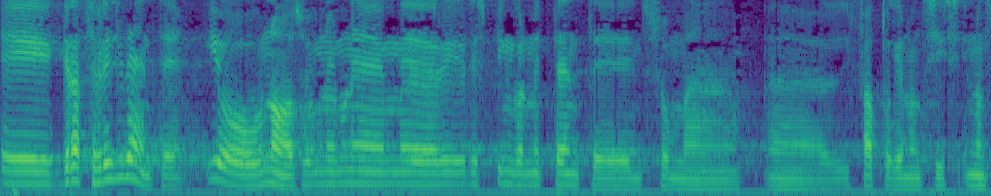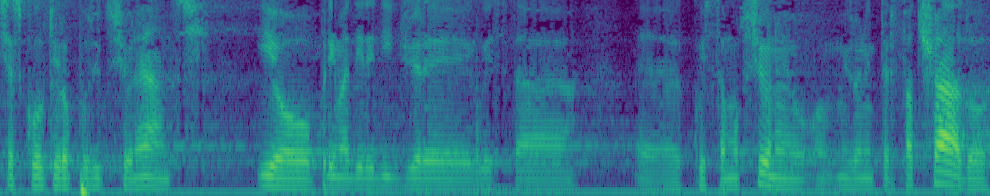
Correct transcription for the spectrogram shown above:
Eh, grazie Presidente, io no, non è, respingo al mettente insomma, eh, il fatto che non si, non si ascolti l'opposizione, anzi io prima di redigere questa, eh, questa mozione mi sono interfacciato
